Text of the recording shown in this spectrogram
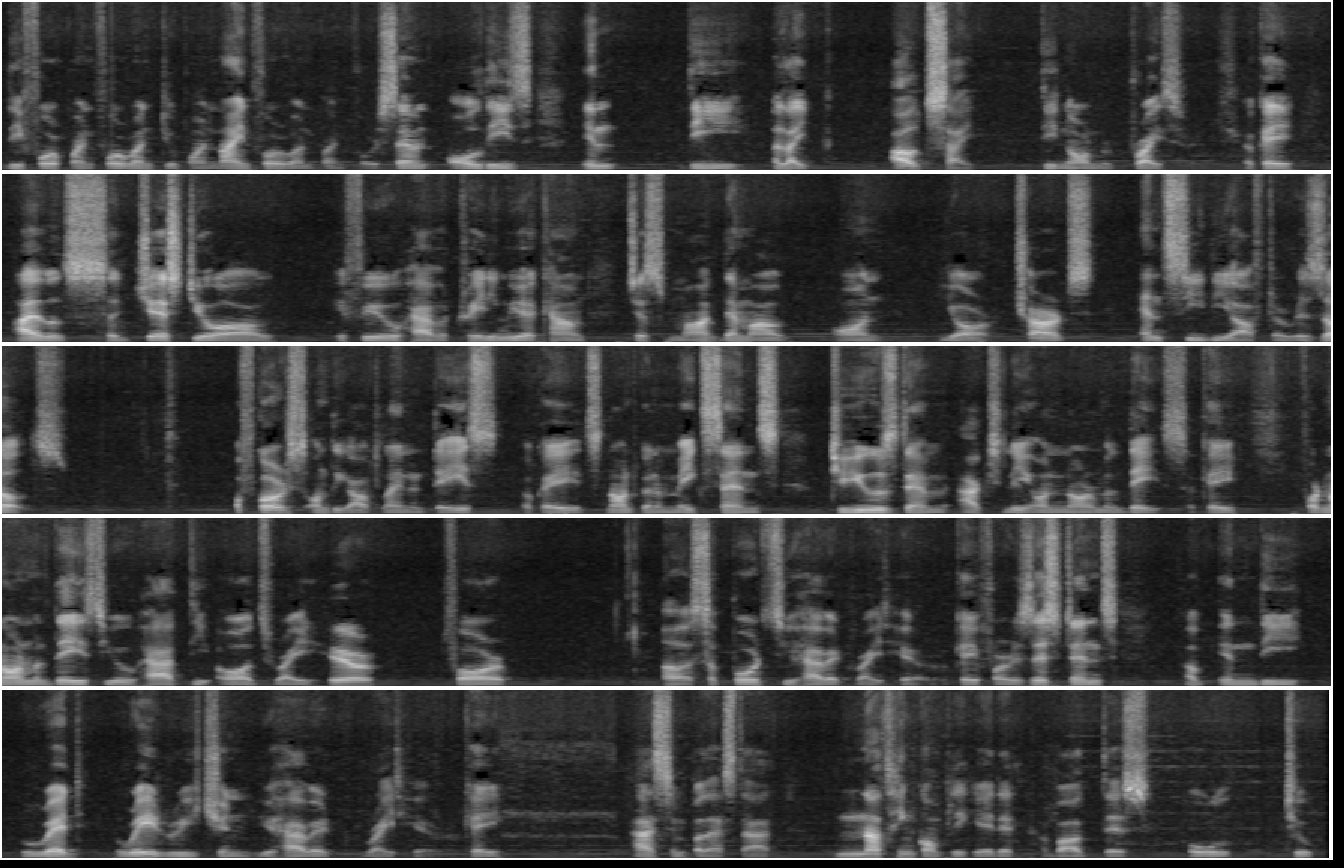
the 4.41 2.94 1.47 all these in the like outside the normal price range okay i will suggest you all if you have a trading view account just mark them out on your charts and see the after results. Of course on the outliner days okay it's not gonna make sense to use them actually on normal days okay? For normal days you have the odds right here. For uh, supports you have it right here okay? For resistance up in the red ray region you have it right here okay? As simple as that. Nothing complicated about this whole tube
